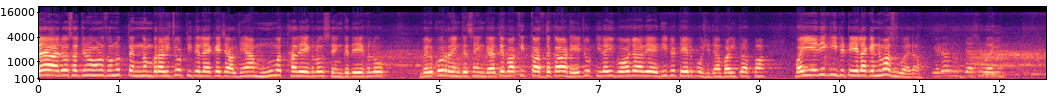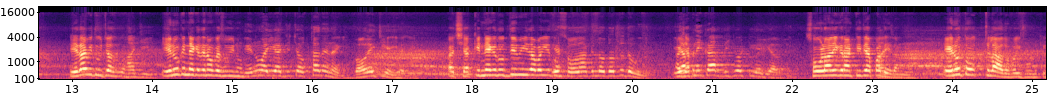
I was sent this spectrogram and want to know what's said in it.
ਲੈ ਆ ਜਾਓ ਸੱਜਣੋ ਹੁਣ ਤੁਹਾਨੂੰ ਤਿੰਨ ਨੰਬਰ ਵਾਲੀ ਝੋਟੀ ਤੇ ਲੈ ਕੇ ਚੱਲਦੇ ਆਂ ਮੂੰਹ ਮੱਥਾ ਦੇਖ ਲਓ ਸਿੰਘ ਦੇਖ ਲਓ। ਬਿਲਕੁਲ ਰਿੰਗ ਸਿੰਘ ਹੈ ਤੇ ਬਾਕੀ ਕੱਦ ਕਾਠ ਇਹ ਝੋਟੀ ਦਾ ਵੀ ਬਹੁਤ ਜ਼ਿਆਦਾ। ਇਹਦੀ ਡਿਟੇਲ ਪੁੱਛਦੇ ਆਂ ਬਾਈ ਤੋਂ ਆਪਾਂ। ਬਾਈ ਇਹਦੀ ਕੀ ਡਿਟੇਲ ਆ? ਕਿੰਨਵਾਂ ਸੂਆ ਇਹਦਾ? ਇਹਦਾ ਦੂਜਾ ਸੂਆ ਜੀ। ਇਹਦਾ ਵੀ ਦੂਜਾ ਸੂਆ? ਹਾਂਜੀ। ਇਹਨੂੰ ਕਿੰਨੇ ਕੁ ਦਿਨ ਹੋ ਗਏ ਸੂਈ ਨੂੰ? ਇਹਨੂੰ ਆਈ ਅੱਜ ਚੌਥਾ ਦਿਨ ਹੈ ਜੀ ਬੌਲੇ ਚ ਹੀ ਆਈ ਹਜੇ। ਅੱਛਾ ਕਿੰਨੇ ਕੁ ਦੁੱਧ ਦੀ ਉਮੀਦ ਆ ਬਾਈ ਇਹ ਇਹ 16 ਕਿਲੋ ਦੁੱਧ ਦਊ ਜੀ। ਇਹ ਆਪਣੀ ਘਰ ਦੀ ਝੋਟੀ ਹੈ ਜੀ ਆਪਦੀ। 16 ਦੀ ਗਾਰੰਟੀ ਤੇ ਆਪਾਂ ਦੇ ਦਾਂਗੇ। ਇਹਨੂੰ ਤੋਂ ਚਲਾ ਦਿਓ ਬਾਈ ਫੋਨ ਕੇ।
